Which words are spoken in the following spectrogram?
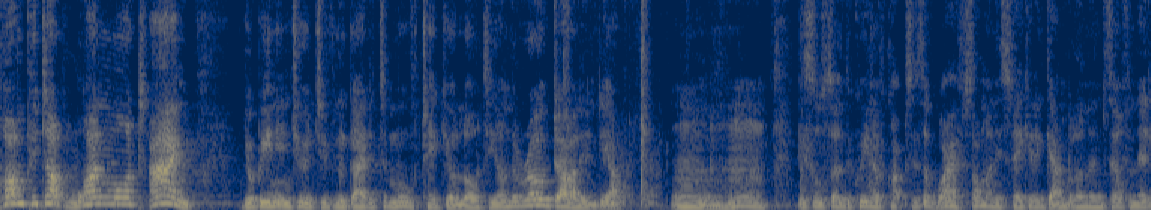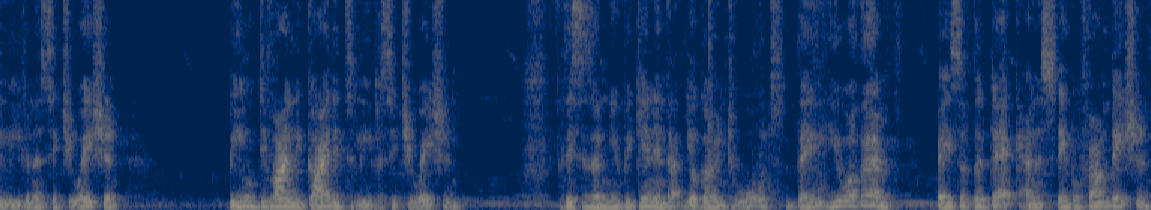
Pump it up one more time. You're being intuitively guided to move. Take your loyalty on the road, darling dear. Mm-hmm. This also, the Queen of Cups is a wife. Someone is taking a gamble on themselves and they're leaving a situation. Being divinely guided to leave a situation. This is a new beginning that you're going towards. They, you are them. Base of the deck and a stable foundation.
